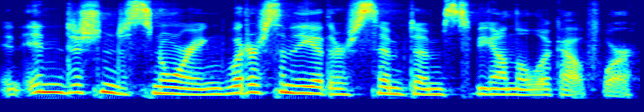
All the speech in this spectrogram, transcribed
And in addition to snoring, what are some of the other symptoms to be on the lookout for?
